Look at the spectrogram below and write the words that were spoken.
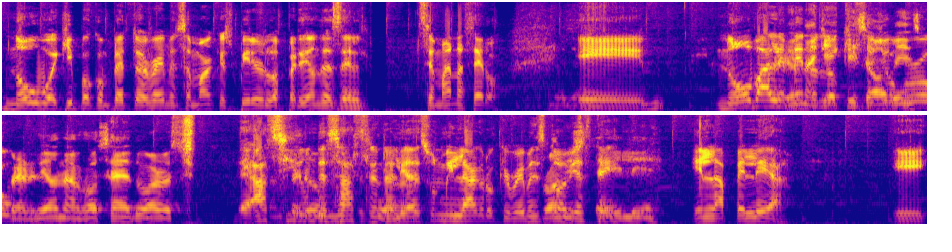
no hubo equipo completo de Ravens. A Marcus Peters lo perdieron desde el semana cero. Eh, no vale Perdieron menos a lo que hizo Joe Dobbins, Burrow. perdieron a Gus Edwards, Ha sido un desastre. En realidad es un milagro que Ravens todavía esté Staley. en la pelea. Eh,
